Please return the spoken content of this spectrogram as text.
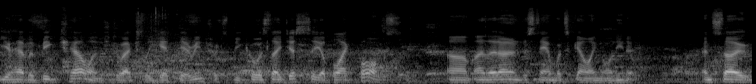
you have a big challenge to actually get their interest because they just see a black box um, and they don't understand what's going on in it. And so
